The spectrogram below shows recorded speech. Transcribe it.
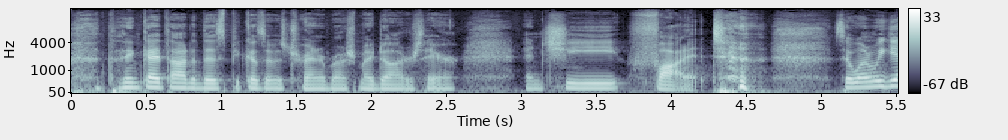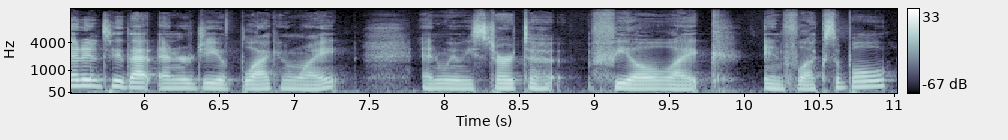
I think I thought of this because I was trying to brush my daughter's hair and she fought it. so when we get into that energy of black and white and when we start to feel like inflexible,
